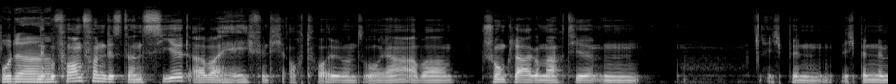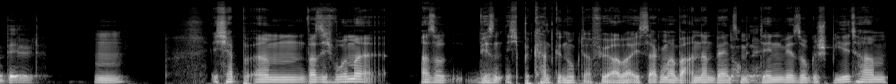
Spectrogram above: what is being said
oder Eine Form von distanziert, aber hey, ich finde dich auch toll und so, ja, aber schon klar gemacht hier, mh, ich bin, ich bin im Bild. Mhm. Ich habe, ähm, was ich wohl mal, also wir sind nicht bekannt genug dafür, aber ich sag mal, bei anderen Bands, Noch mit nicht. denen wir so gespielt haben,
